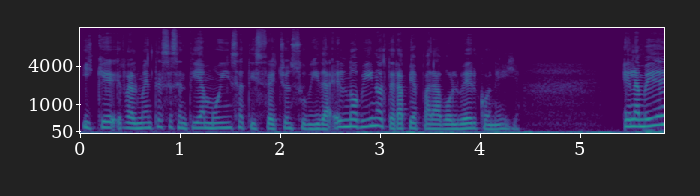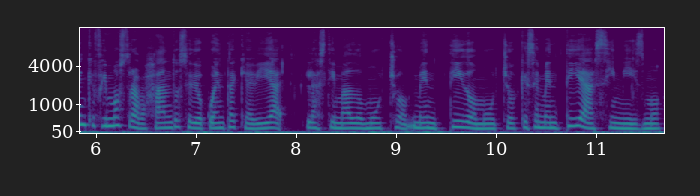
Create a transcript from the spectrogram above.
y que realmente se sentía muy insatisfecho en su vida. Él no vino a terapia para volver con ella. En la medida en que fuimos trabajando se dio cuenta que había lastimado mucho, mentido mucho, que se mentía a sí mismo,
